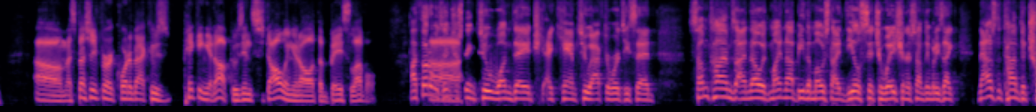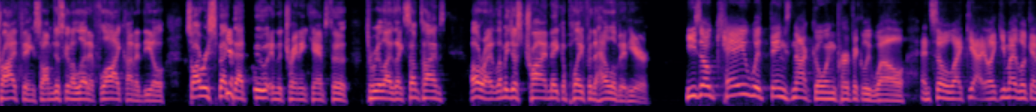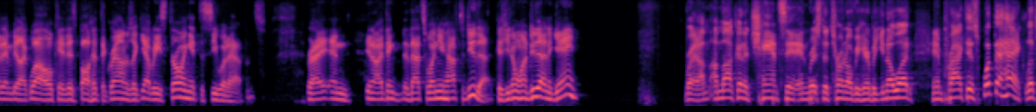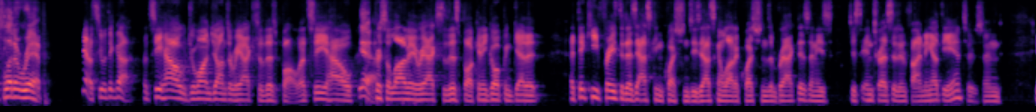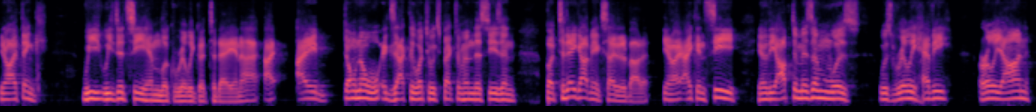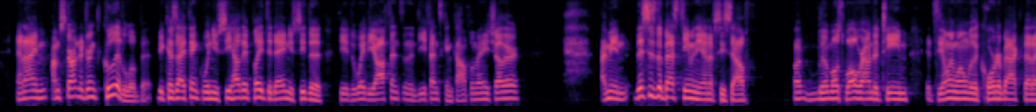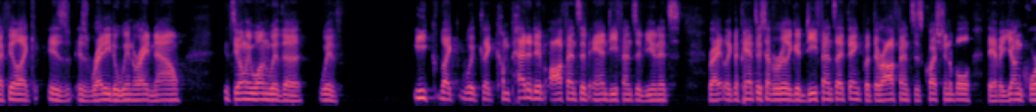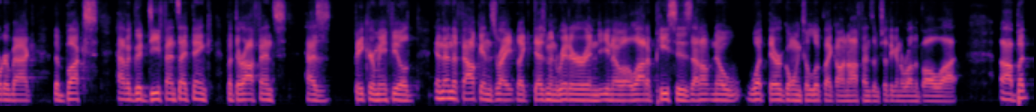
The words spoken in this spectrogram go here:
um, especially for a quarterback who's picking it up, who's installing it all at the base level. I thought it was uh, interesting too. One day at camp two, afterwards, he said. Sometimes I know it might not be the most ideal situation or something, but he's like, now's the time to try things. So I'm just going to let it fly kind of deal. So I respect yeah. that too in the training camps to, to realize like sometimes, all right, let me just try and make a play for the hell of it here. He's okay with things not going perfectly well. And so like, yeah, like you might look at it and be like, well, okay, this ball hit the ground. It's like, yeah, but he's throwing it to see what happens. Right. And, you know, I think that's when you have to do that because you don't want to do that in a game. Right. I'm, I'm not going to chance it and risk the turnover here. But you know what? In practice, what the heck? Let's let it rip. Yeah, let's see what they got. Let's see how Juwan Johnson reacts to this ball. Let's see how Yeah. Chris Olave reacts to this ball. Can he go up and get it? I think he phrased it as asking questions. He's asking a lot of questions in practice, and he's just interested in finding out the answers. And you know, I think we we did see him look really good today. And I I I don't know exactly what to expect from him this season, but today got me excited about it. You know, I, I can see you know the optimism was was really heavy early on, and I'm I'm starting to drink the Kool Aid a little bit because I think when you see how they played today and you see the, the the way the offense and the defense can complement each other, I mean, this is the best team in the NFC South, uh, the most well-rounded team. It's the only one with a quarterback that I feel like is is ready to win right now. It's the only one with a with like with like competitive offensive and defensive units, right? Like the Panthers have a really good defense, I think, but their offense is questionable. They have a young quarterback. The Bucs have a good defense, I think, but their offense has Baker Mayfield. And then the Falcons, right? Like Desmond Ridder and, you know, a lot of pieces. I don't know what they're going to look like on offense. I'm sure they're going to run the ball a lot. Uh, but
